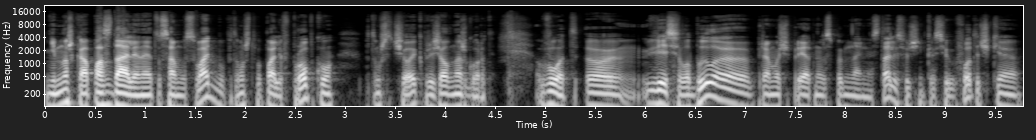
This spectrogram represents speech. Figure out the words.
немножко опоздали на эту самую свадьбу, потому что попали в пробку, потому что человек приезжал в наш город. Вот. Э, весело было, прям очень приятные воспоминания остались, очень красивые фоточки.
